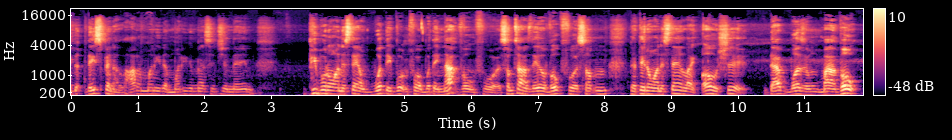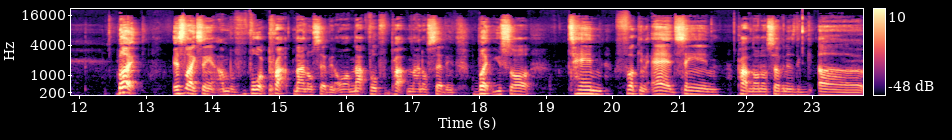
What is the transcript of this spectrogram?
the, they spend a lot of money to muddy the message, and then people don't understand what they're voting for, what they're not voting for. Sometimes they'll vote for something that they don't understand, like, oh shit, that wasn't my vote. But it's like saying I'm for Prop 907 or I'm not vote for Prop 907. But you saw ten fucking ads saying Prop 907 is the uh,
